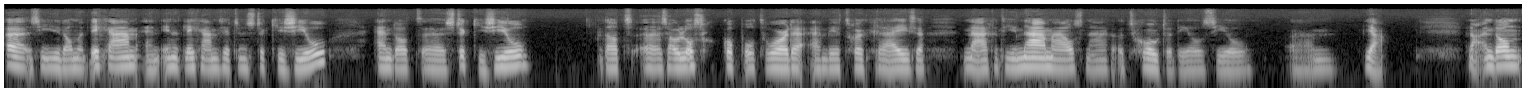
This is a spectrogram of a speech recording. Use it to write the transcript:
uh, zie je dan het lichaam. En in het lichaam zit een stukje ziel. En dat uh, stukje ziel, dat zou losgekoppeld worden en weer terugreizen naar het hiernamaals, naar het grote deel ziel. Um, ja. Nou, en dan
